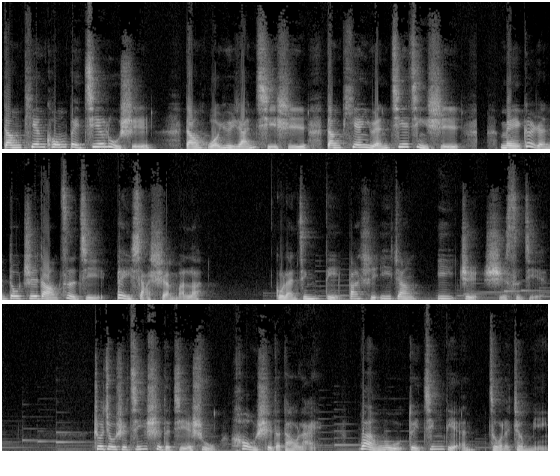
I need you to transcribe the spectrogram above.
当天空被揭露时，当火欲燃起时，当天元接近时，每个人都知道自己背下什么了。《古兰经》第八十一章一至十四节。这就是今世的结束，后世的到来，万物对经典做了证明。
